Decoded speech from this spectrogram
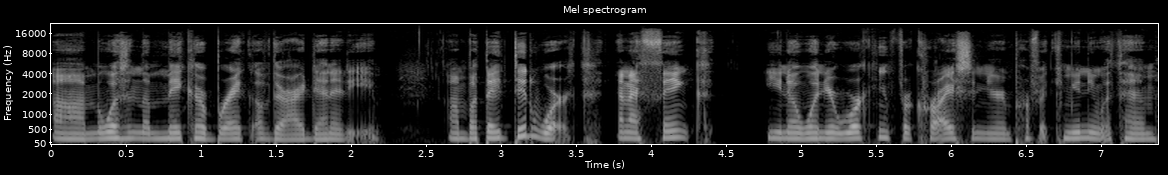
um, it wasn't the make or break of their identity. Um, but they did work. And I think, you know, when you're working for Christ and you're in perfect communion with Him,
